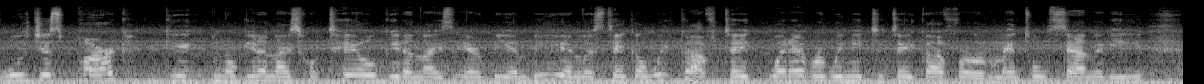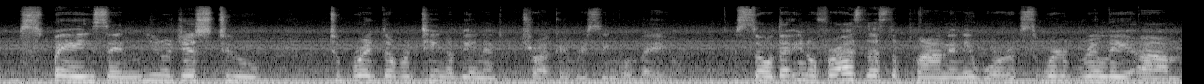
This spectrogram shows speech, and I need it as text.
we'll just park get you know get a nice hotel get a nice airbnb and let's take a week off. Take whatever we need to take off for mental sanity space and you know just to to break the routine of being in the truck every single day. So that you know for us that's the plan and it works. We're really um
